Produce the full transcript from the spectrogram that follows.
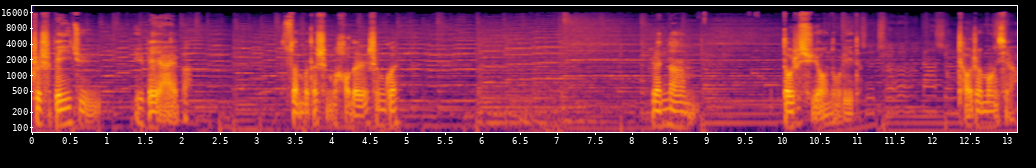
这是悲剧与悲哀吧？算不得什么好的人生观。人呢，都是需要努力的，朝着梦想，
